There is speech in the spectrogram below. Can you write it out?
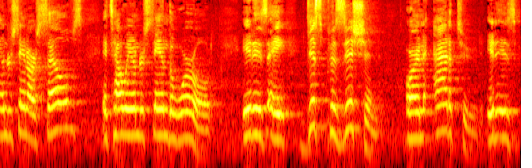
understand ourselves. It's how we understand the world. It is a disposition or an attitude. It is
